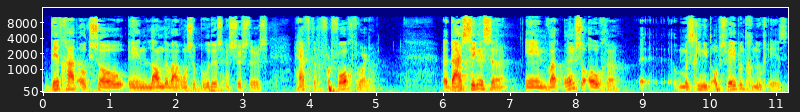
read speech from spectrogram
Dit gaat ook zo in landen waar onze broeders en zusters heftig vervolgd worden. Eh, daar zingen ze in wat onze ogen eh, misschien niet opzwepend genoeg is.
